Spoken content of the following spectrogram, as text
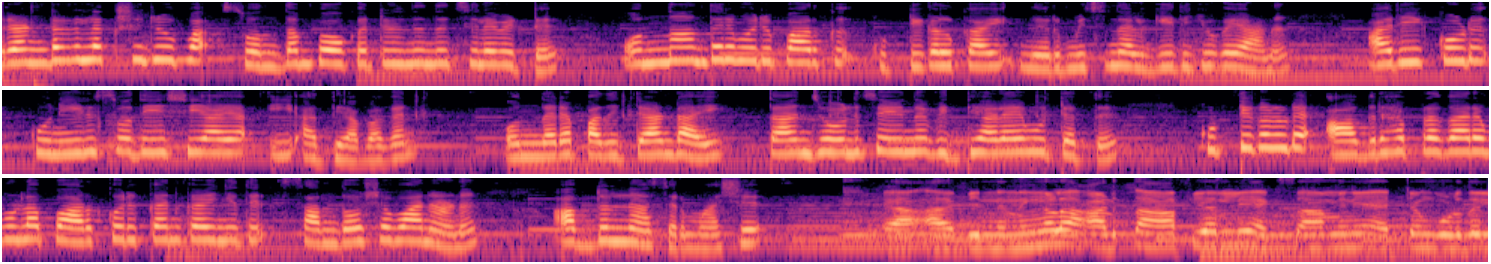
രണ്ടര ലക്ഷം രൂപ സ്വന്തം പോക്കറ്റിൽ നിന്ന് ചിലവിട്ട് ഒന്നാം തരം ഒരു പാർക്ക് കുട്ടികൾക്കായി നിർമ്മിച്ചു നൽകിയിരിക്കുകയാണ് അരീക്കോട് കുനിയിൽ സ്വദേശിയായ ഈ അധ്യാപകൻ. ഒന്നര പതിറ്റാണ്ടായി താൻ ജോലി ചെയ്യുന്ന വിദ്യാലയമുറ്റത്ത് കുട്ടികളുടെ ആഗ്രഹപ്രകാരമുള്ള പാർക്ക് ഒരുക്കാൻ കഴിഞ്ഞതിൽ സന്തോഷവാനാണ് അബ്ദുൽ നാസർ മാഷ്. പിന്നെ നിങ്ങൾ അടുത്ത ഹാഫ് ഇയർലി എക്സാമിന് ഏറ്റവും കൂടുതൽ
